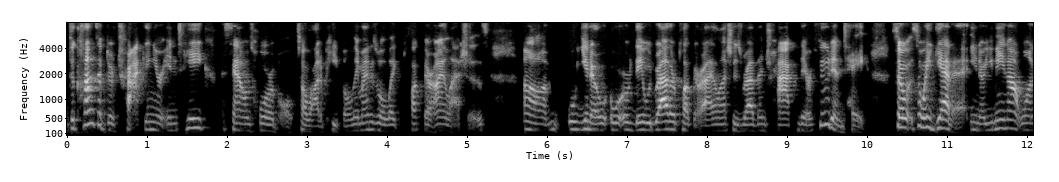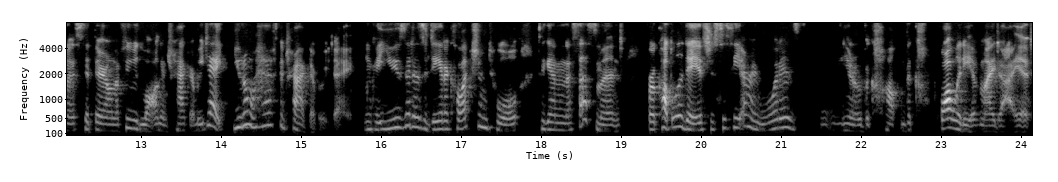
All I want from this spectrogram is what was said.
the concept of tracking your intake sounds horrible to a lot of people. They might as well like pluck their eyelashes. Um, or you know, or, or they would rather pluck their eyelashes rather than track their food intake. So so I get it. You know, you may not want to sit there on a food log and track every day. You don't have to track every day. Okay. Use it as a data collection tool to get an assessment for a couple of days just to see, all right, what is you know the the quality of my diet?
